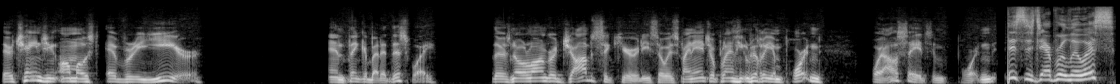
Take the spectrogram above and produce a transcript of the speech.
They're changing almost every year. And think about it this way there's no longer job security. So is financial planning really important Boy, I'll say it's important. This is Deborah Lewis,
